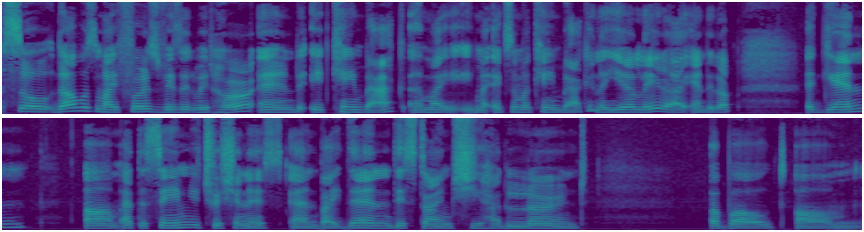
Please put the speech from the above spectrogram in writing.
so that was my first visit with her, and it came back. Uh, my my eczema came back, and a year later, I ended up again um, at the same nutritionist, and by then, this time she had learned about um,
